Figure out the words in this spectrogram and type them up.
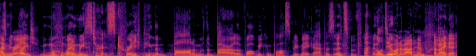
I mean, brand. like when we start scraping the bottom of the barrel of what we can possibly make episodes about. we'll do one about him. about it,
